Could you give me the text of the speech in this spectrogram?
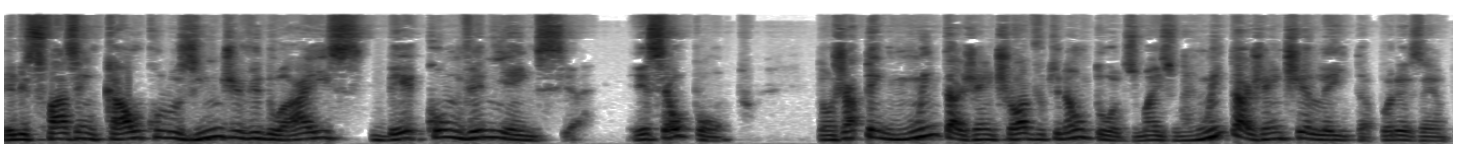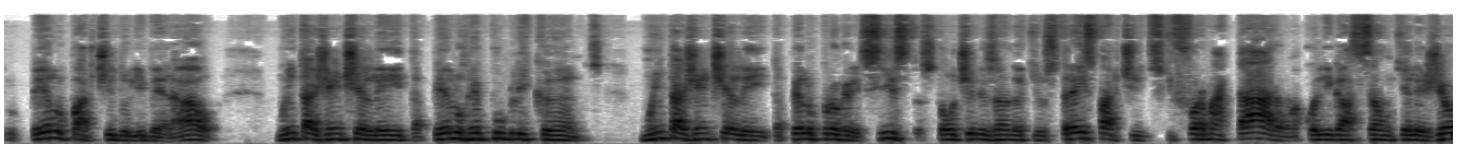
eles fazem cálculos individuais de conveniência. Esse é o ponto. Então já tem muita gente, óbvio que não todos, mas muita gente eleita, por exemplo, pelo Partido Liberal, muita gente eleita pelo Republicanos, muita gente eleita pelo Progressistas. Estou utilizando aqui os três partidos que formataram a coligação que elegeu,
